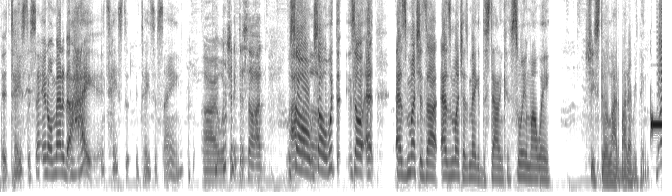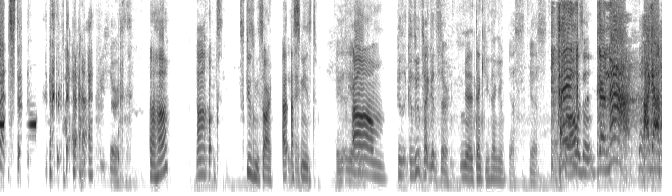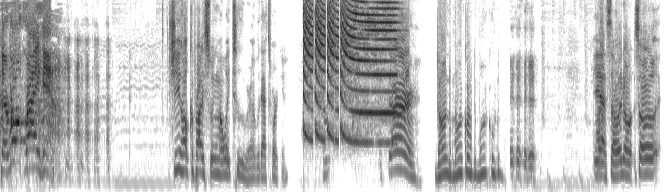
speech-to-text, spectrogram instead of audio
It tastes the same. It don't matter the height. It tastes the, it tastes the same. All right. Well, check this out. I, I, So uh, so with the so at as much as I as much as Megan Thee Stallion can swing my way, she still lied about everything. But still, uh huh. Huh? Excuse me. Sorry, I, I sneezed. Um. Cause, cause you take good, sir. Yeah. Thank you. Thank you. Yes. Yes. So I was in. Now, I got the rope right here. She Hulk could probably swing my way too, bro. But that's working. Sir. Don DeMarco, DeMarco. DeMarco. Yeah, so it don't so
